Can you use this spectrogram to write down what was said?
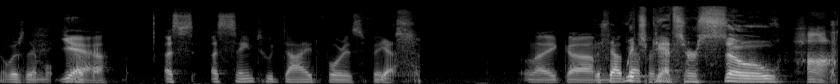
or was there more? Yeah. a a saint who died for his faith. Yes. Like um, The South Which African- gets her so hot.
